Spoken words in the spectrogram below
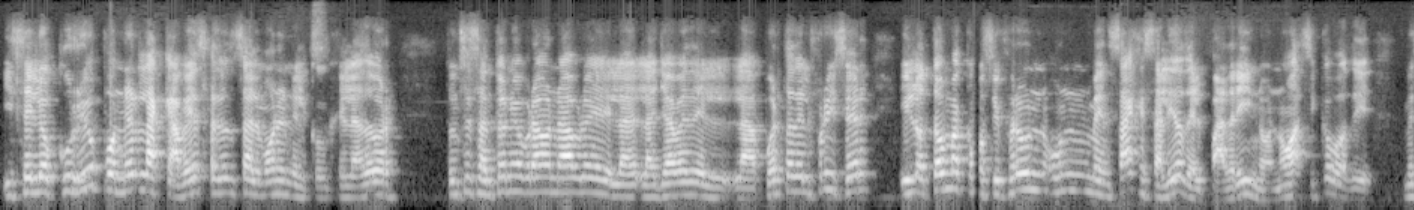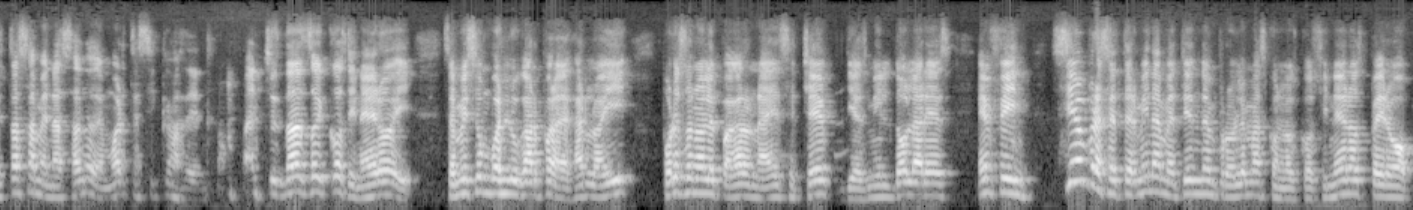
y se le ocurrió poner la cabeza de un salmón en el congelador. Entonces Antonio Brown abre la, llave de la puerta del freezer y lo toma como si fuera un, mensaje salido del padrino, ¿no? Así como de, me estás amenazando de muerte, así como de, no manches, no, soy cocinero y se me hizo un buen lugar para dejarlo ahí. Por eso no le pagaron a ese chef 10 mil dólares. En fin, siempre se termina metiendo en problemas con los cocineros, pero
